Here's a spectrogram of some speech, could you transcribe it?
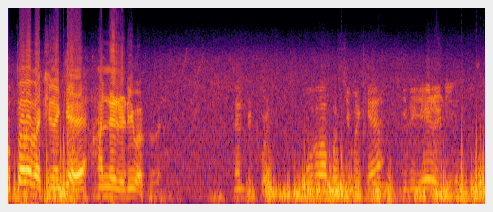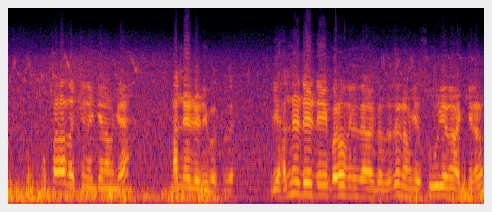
ಉತ್ತರ ದಕ್ಷಿಣಕ್ಕೆ ಹನ್ನೆರಡು ಅಡಿ ಬರ್ತದೆ. ನೆನ್ಪಿಟ್ಕೊಳ್ಳಿ. ಪೂರ್ವ ಪಶ್ಚಿಮಕ್ಕೆ ಇದು ಏಳು ಅಡಿ, ಉತ್ತರ ದಕ್ಷಿಣಕ್ಕೆ ನಮಗೆ ಹನ್ನೆರಡು ಅಡಿ ಬರ್ತದೆ. ಈ ಹನ್ನೆರಡು ಅಡಿ ಬರೋದ್ರಿಂದ ಏನಾಗ್ತದೆ? ನಮಗೆ ಸೂರ್ಯನ ಕಿರಣ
